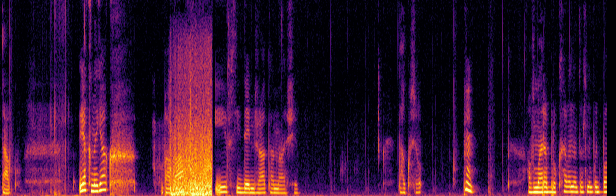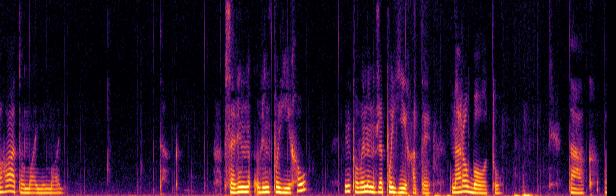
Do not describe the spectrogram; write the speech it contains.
Так. Як не як, баба і всі деньжата наші. Так, все. А в мера Брукхевена должно бути багато мані-мані. Так. Все, він, він поїхав. Він повинен вже поїхати на роботу. Так. Е...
